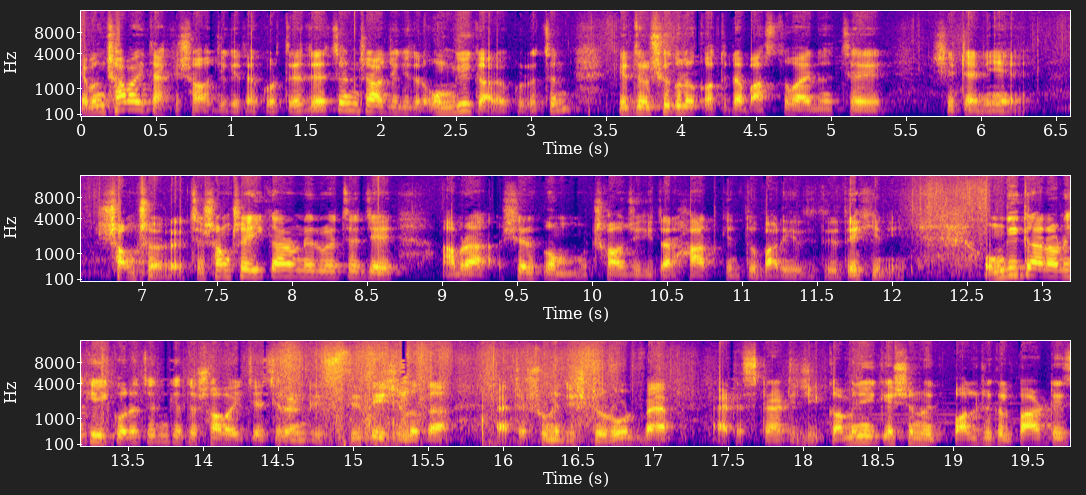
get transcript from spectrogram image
এবং সবাই তাকে সহযোগিতা করতে চেয়েছেন, সহযোগিতার অঙ্গীকারও করেছেন। কিন্তু সেগুলো কতটা বাস্তবায়ন হচ্ছে, সেটা নিয়ে সংশয় রয়েছে। সংশয় এই কারণে রয়েছে যে আমরা সেরকম সহযোগিতার হাত কিন্তু বাড়িয়ে দিতে দেখিনি। অঙ্গীকার অনেকেই করেছেন, কিন্তু সবাই চেয়েছিলেন একটি স্থিতিশীলতা একটা সুনির্দিষ্ট রোড ম্যাপ একটা strategic communication with political parties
